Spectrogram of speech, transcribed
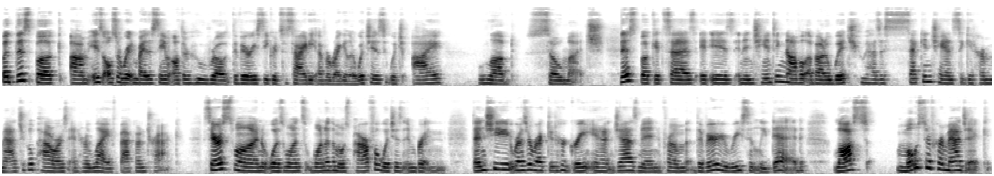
But this book um, is also written by the same author who wrote The Very Secret Society of Irregular Witches, which I loved so much. This book, it says, it is an enchanting novel about a witch who has a second chance to get her magical powers and her life back on track. Sera Swan was once one of the most powerful witches in Britain. Then she resurrected her great aunt Jasmine from the very recently dead, lost most of her magic,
